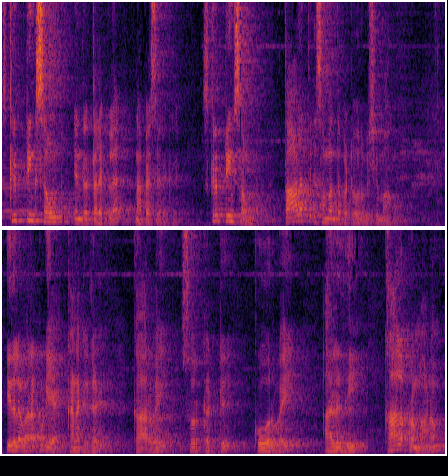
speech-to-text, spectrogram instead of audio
ஸ்கிரிப்டிங் சவுண்ட் என்ற தலைப்பில் நான் பேச இருக்கிறேன் ஸ்கிரிப்டிங் சவுண்ட் தாளத்துக்கு சம்பந்தப்பட்ட ஒரு விஷயமாகும். இதில் வரக்கூடிய கணக்குகள் கார்வை சொற்கட்டு கோர்வை அறுதி காலப்பிரமாணம்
